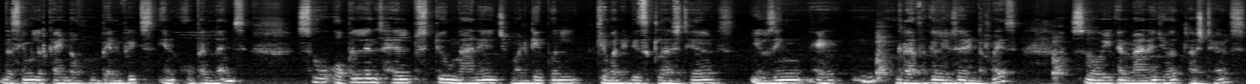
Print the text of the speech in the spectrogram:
the similar kind of benefits in OpenLens. So OpenLens helps to manage multiple Kubernetes clusters using a graphical user interface. So you can manage your clusters.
